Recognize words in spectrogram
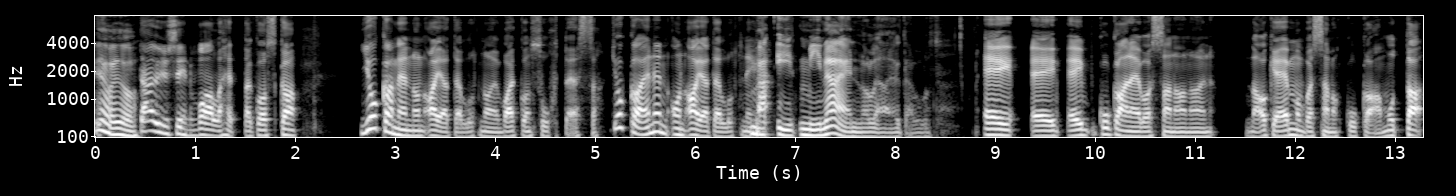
Joo, joo. Täysin valhetta, koska jokainen on ajatellut noin, vaikka on suhteessa. Jokainen on ajatellut niin. Mä, i, minä en ole ajatellut. Ei, ei, ei, kukaan ei voi sanoa noin. No okei, okay, en mä voi sanoa kukaan, mutta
